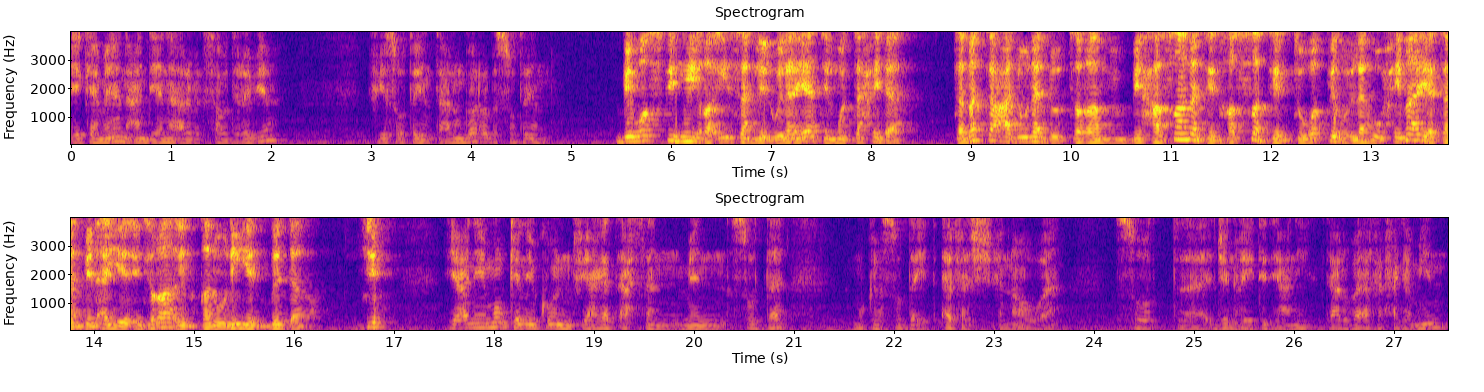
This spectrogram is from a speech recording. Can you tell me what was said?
إيه كمان؟ عندي هنا أربك سعودي أرابيا في صوتين. تعالوا نجرب الصوتين. بوصفه رئيسا للولايات المتحدة تمتع دونالد ترامب بحصانة خاصة توفر له حماية من أي إجراء قانوني ضده يعني ممكن يكون في حاجات أحسن من الصوت ده. ممكن الصوت ده يتقفش إن هو صوت generated يعني. تعالوا بقى آخر حاجة. مين؟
